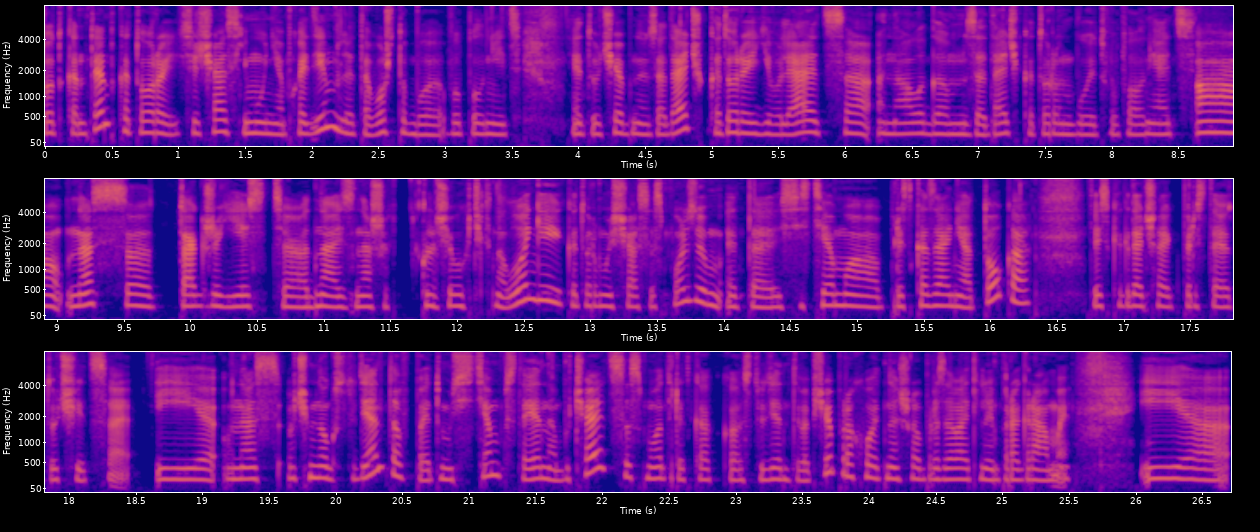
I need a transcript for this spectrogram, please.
тот контент, который сейчас ему необходим для того, чтобы выполнить эту учебную задачу, которая является аналогом задач, которые он будет выполнять. А у нас э, также есть одна из наших ключевых технологий, которые мы сейчас используем, это система предсказания оттока, то есть когда человек перестает учиться. И у нас очень много студентов, поэтому система постоянно обучается, смотрит, как студенты вообще проходят наши образовательные программы. И э,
